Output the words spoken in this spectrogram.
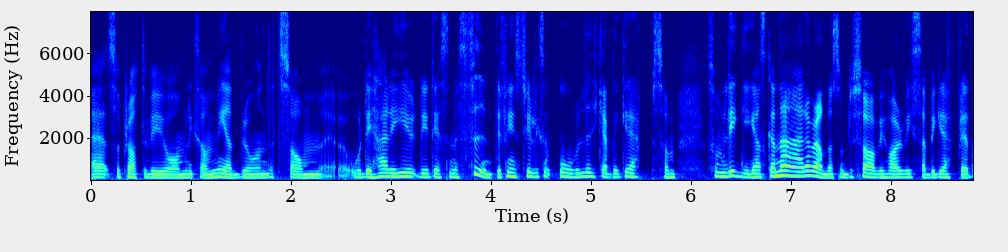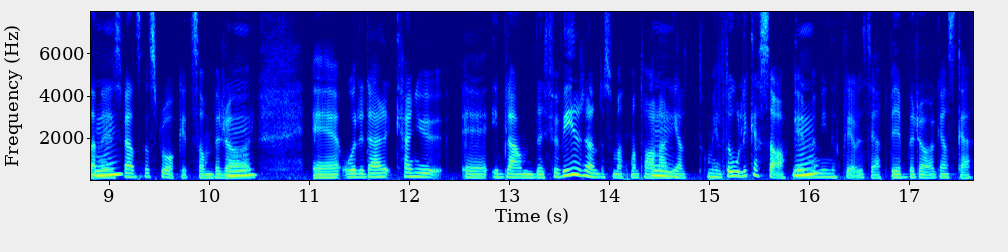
eh, så pratar vi ju om liksom medberoendet som, och det här är ju det, är det som är fint. Det finns ju liksom olika begrepp som, som ligger ganska nära varandra. Som du sa, vi har vissa begrepp redan mm. i svenska språket som berör. Mm. Eh, och det där kan ju eh, ibland bli förvirrande som att man talar mm. helt, om helt olika saker. Mm. Men min upplevelse är att vi berör ganska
